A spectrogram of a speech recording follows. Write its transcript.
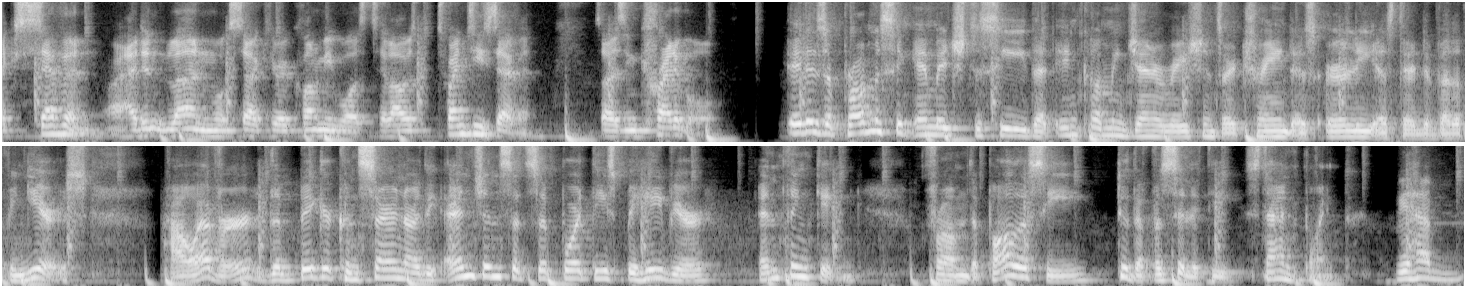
Like seven, right? I didn't learn what circular economy was till I was 27. So it's incredible. It is a promising image to see that incoming generations are trained as early as their developing years. However, the bigger concern are the engines that support these behavior and thinking, from the policy to the facility standpoint. We have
